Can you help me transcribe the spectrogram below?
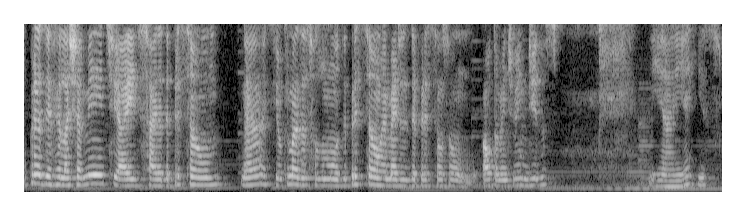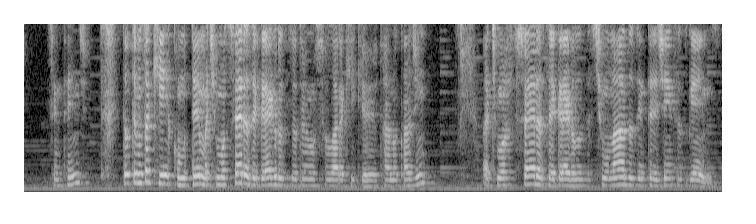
O prazer relaxa a mente, aí sai da depressão, né? Que o que mais assola o mundo? Depressão, remédios de depressão são altamente vendidos. E aí é isso. Você entende? Então temos aqui como tema atmosferas egrégoras. Eu tenho um celular aqui que está anotadinho. Atmosferas egrégoras estimuladas, inteligências games.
